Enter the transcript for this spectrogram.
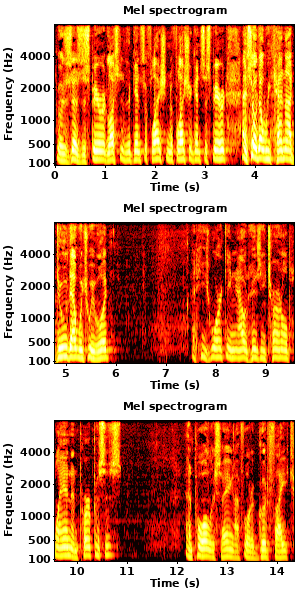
Because it says the spirit lusted against the flesh and the flesh against the spirit, and so that we cannot do that which we would. And he's working out his eternal plan and purposes. And Paul is saying, I fought a good fight.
